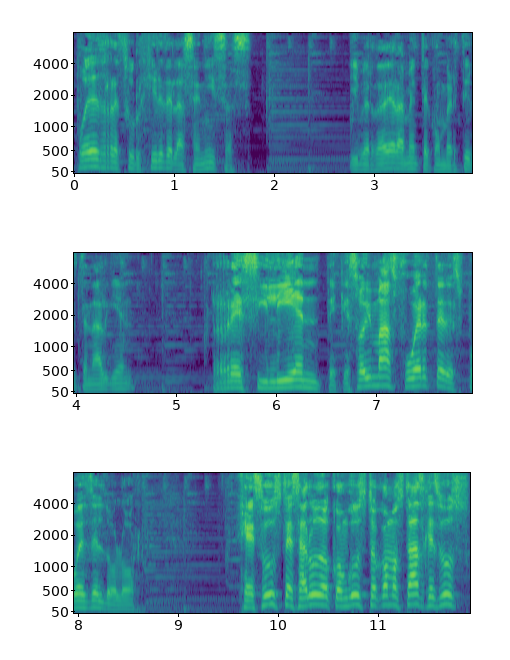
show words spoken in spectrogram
puedes resurgir de las cenizas y verdaderamente convertirte en alguien resiliente, que soy más fuerte después del dolor. Jesús, te saludo con gusto. ¿Cómo estás, Jesús?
